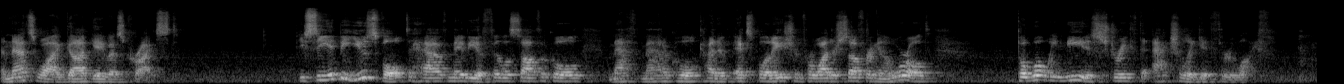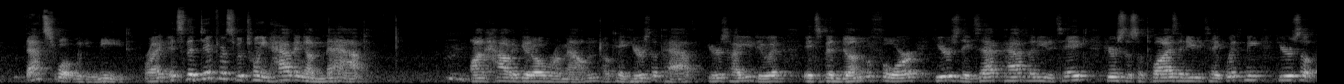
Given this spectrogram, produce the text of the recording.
And that's why God gave us Christ. You see, it'd be useful to have maybe a philosophical, mathematical kind of explanation for why there's suffering in the world, but what we need is strength to actually get through life. That's what we need, right? It's the difference between having a map on how to get over a mountain. Okay, here's the path. Here's how you do it. It's been done before. Here's the exact path I need to take. Here's the supplies I need to take with me. Here's a,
